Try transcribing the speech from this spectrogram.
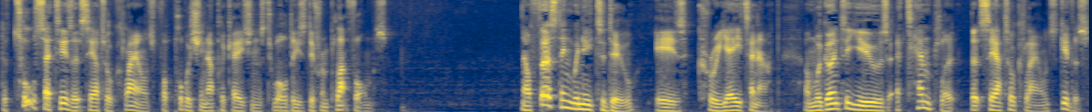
the tool set is at Seattle Clouds for publishing applications to all these different platforms. Now, first thing we need to do is create an app, and we're going to use a template that Seattle Clouds give us.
